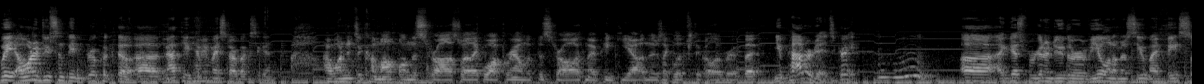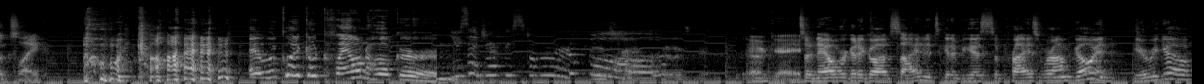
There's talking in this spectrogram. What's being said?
Wait, I want to do something real quick though. Uh, Matthew, hand me my Starbucks again. I wanted to come off on the straw, so I like walk around with the straw with my pinky out, and there's like lipstick all over it. But you powdered it. It's great. mm -hmm. Uh, I guess we're gonna do the reveal, and I'm gonna see what my face looks like. Oh my god! I look like a clown hooker. You said Jeffree Star. It looks It looks good. Okay. So now we're gonna go outside, and it's gonna be a surprise where I'm going. Here we go.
